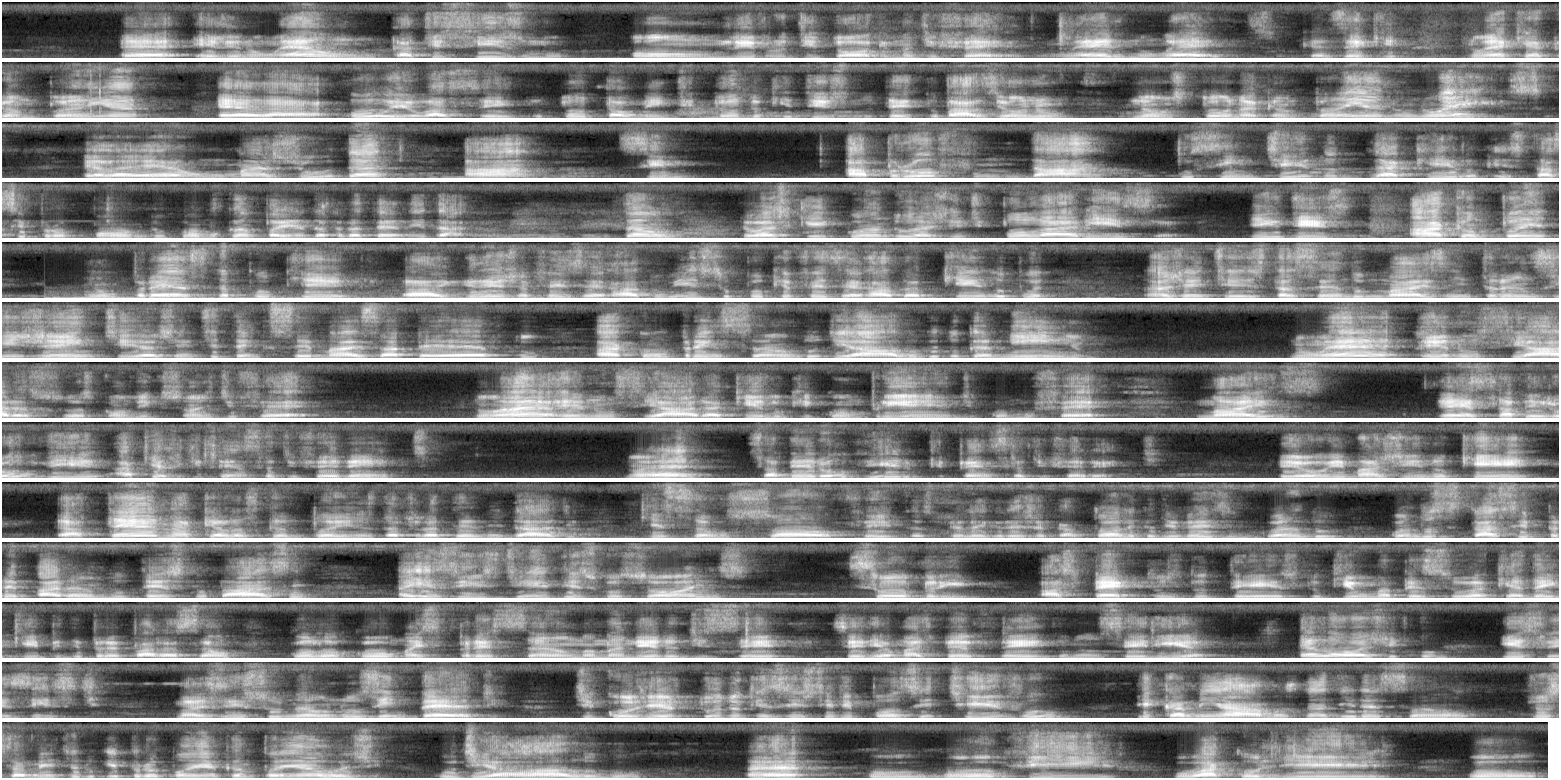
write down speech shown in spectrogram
É, ele não é um catecismo ou um livro de dogma de fé, não é, não é isso. Quer dizer que não é que a campanha ela ou eu aceito totalmente tudo que diz no texto base ou não, não estou na campanha, não, não é isso. Ela é uma ajuda a se aprofundar o sentido daquilo que está se propondo como campanha da fraternidade. Então, eu acho que quando a gente polariza e diz ah, a campanha não presta porque a igreja fez errado isso, porque fez errado aquilo, a gente está sendo mais intransigente, a gente tem que ser mais aberto à compreensão do diálogo e do caminho. não é renunciar às suas convicções de fé, não é renunciar àquilo que compreende como fé, mas é saber ouvir aquele que pensa diferente, não é? Saber ouvir o que pensa diferente. Eu imagino que até naquelas campanhas da fraternidade que são só feitas pela Igreja Católica, de vez em quando, quando está se preparando o texto base, existem discussões sobre aspectos do texto que uma pessoa que é da equipe de preparação colocou uma expressão, uma maneira de ser, seria mais perfeito, não seria. É lógico, isso existe, mas isso não nos impede de colher tudo que existe de positivo e caminharmos na direção justamente do que propõe a campanha hoje: o diálogo, né? o, o ouvir, o acolher, o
